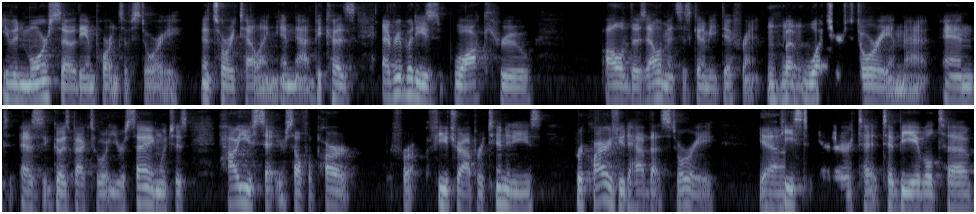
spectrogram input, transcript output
even more so the importance of story and storytelling in that because everybody's walk through all of those elements is going to be different. Mm-hmm. But what's your story in that? And as it goes back to what you were saying, which is how you set yourself apart for future opportunities requires you to have that story yeah. pieced together to, to be able to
